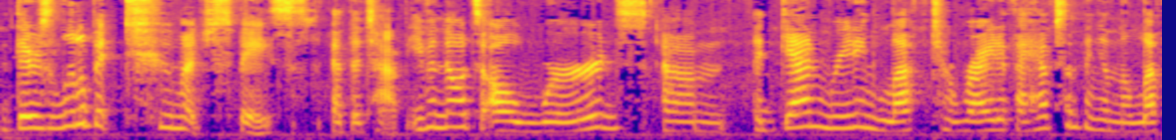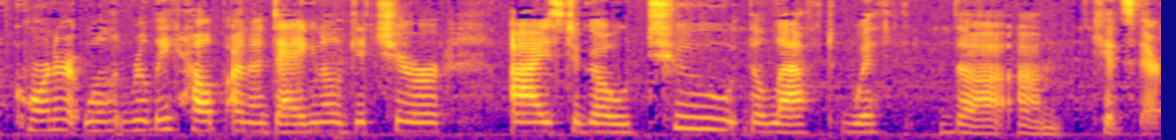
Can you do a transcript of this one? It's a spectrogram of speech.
there's a little bit too much space at the top, even though it's all words. Um, again, reading left to right, if I have something in the left corner, it will really help on a diagonal get your eyes to go to the left with the um, kids there.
